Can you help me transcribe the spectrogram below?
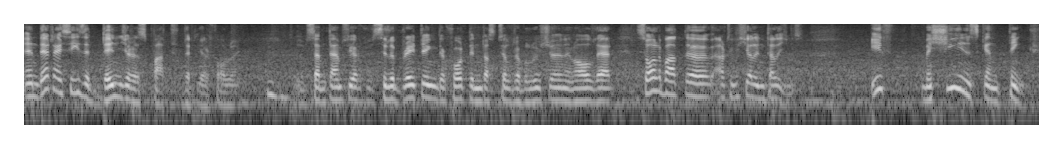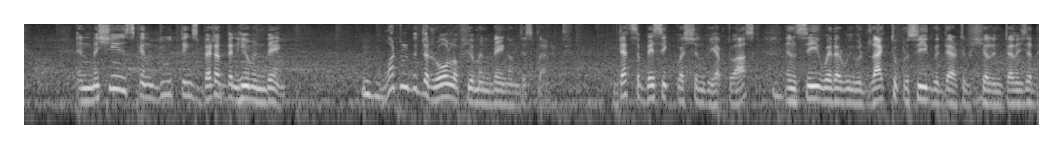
And that I see is a dangerous path that we are following. Mm-hmm. Sometimes we are celebrating the fourth industrial revolution and all that. It's all about the artificial intelligence. If machines can think and machines can do things better than human being, what will be the role of human being on this planet? That's the basic question we have to ask mm-hmm. and see whether we would like to proceed with the artificial intelligence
